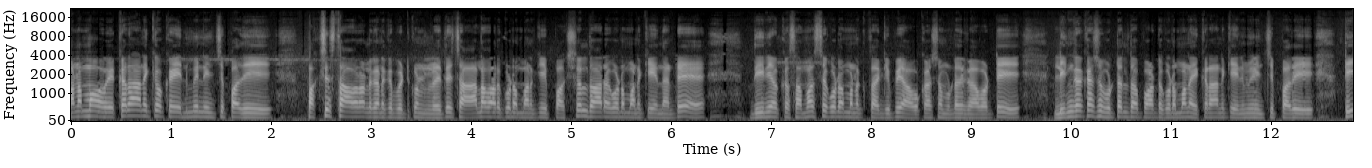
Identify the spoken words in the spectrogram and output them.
మనము ఎకరానికి ఒక ఎనిమిది నుంచి పది పక్షి స్థావరాలు కనుక పెట్టుకున్నట్లయితే చాలా వరకు కూడా మనకి పక్షుల ద్వారా కూడా మనకి ఏంటంటే దీని యొక్క సమస్య కూడా మనకు తగ్గిపోయే అవకాశం ఉంటుంది కాబట్టి లింగకష బుట్టలతో పాటు కూడా మనం ఎకరానికి ఎనిమిది నుంచి పది టీ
